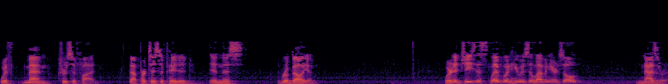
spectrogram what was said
with men crucified that participated in this rebellion. Where did Jesus live when he was 11 years old? Nazareth.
